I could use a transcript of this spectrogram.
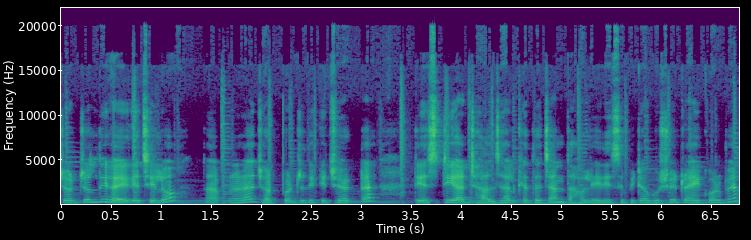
চটজলদি হয়ে গেছিল। তা আপনারা ঝটপট যদি কিছু একটা টেস্টি আর ঝাল ঝাল খেতে চান, তাহলে এই রেসিপিটা অবশ্যই ট্রাই করবেন।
